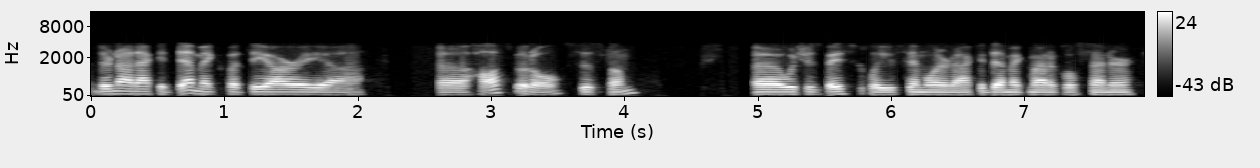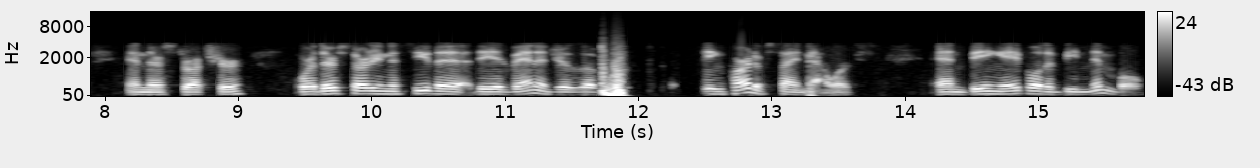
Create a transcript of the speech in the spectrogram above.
they're not academic but they are a, uh, a hospital system uh, which is basically similar to academic medical center in their structure where they're starting to see the the advantages of being part of site networks and being able to be nimble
